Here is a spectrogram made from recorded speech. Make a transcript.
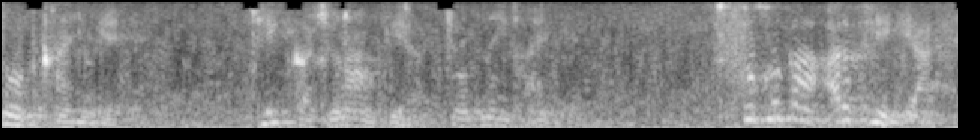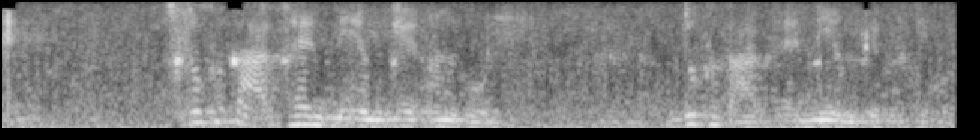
चोट खाएँगे। ठीक का चुनाव किया, चोट नहीं खाएँगे। सुख का अर्थ ही क्या है? सुख का अर्थ है नियम के अनुकूल। दुख का अर्थ है नियम के प्रतिकूल।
